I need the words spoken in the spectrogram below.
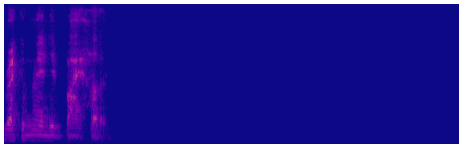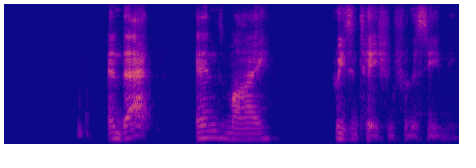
recommended by HUD. And that ends my presentation for this evening.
